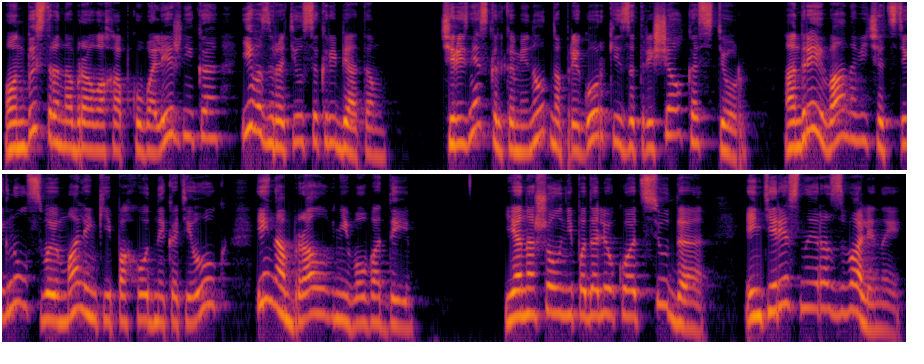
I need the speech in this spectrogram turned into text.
Он быстро набрал охапку валежника и возвратился к ребятам. Через несколько минут на пригорке затрещал костер. Андрей Иванович отстегнул свой маленький походный котелок и набрал в него воды. «Я нашел неподалеку отсюда интересные развалины», —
